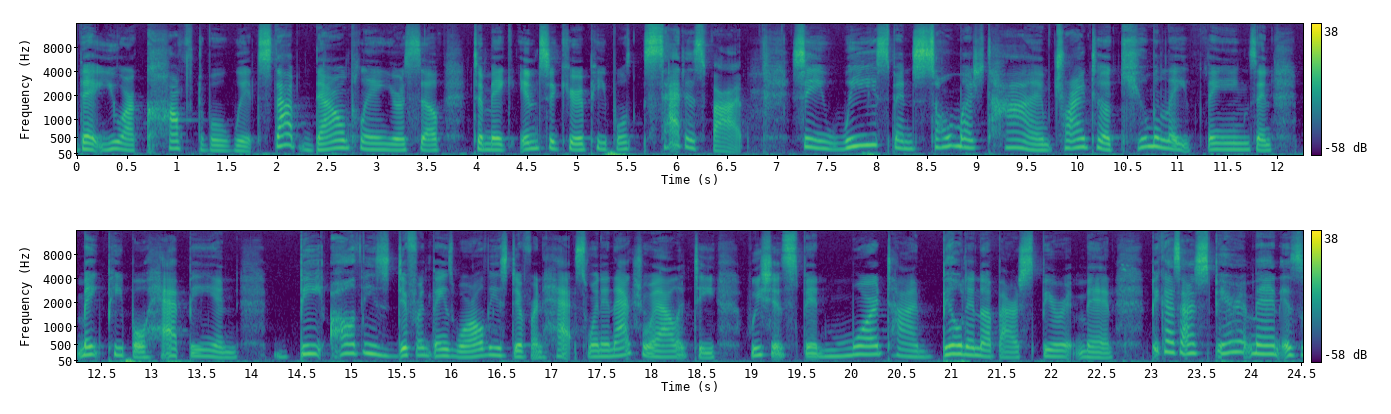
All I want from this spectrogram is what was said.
that you are comfortable with. Stop downplaying yourself to make insecure people satisfied. See, we spend so much time trying to accumulate things and make people happy and be all these different things, wear all these different hats, when in actuality, we should spend more time building up our spirit man because our spirit man is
